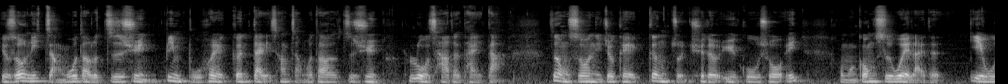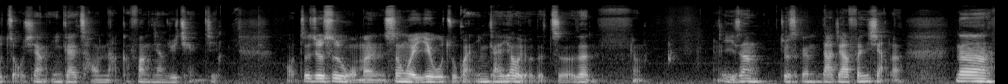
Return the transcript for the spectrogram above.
有时候你掌握到的资讯，并不会跟代理商掌握到的资讯落差的太大。这种时候，你就可以更准确的预估说，诶，我们公司未来的业务走向应该朝哪个方向去前进？哦，这就是我们身为业务主管应该要有的责任。嗯，以上就是跟大家分享了。那。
